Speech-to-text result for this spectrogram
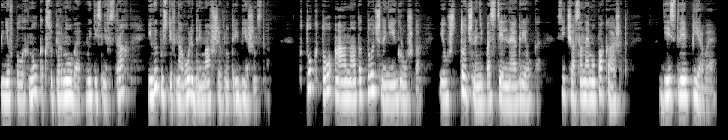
Гнев полыхнул, как суперновая, вытеснив страх и выпустив на волю дремавшее внутри бешенство. Кто-кто, а она-то точно не игрушка, и уж точно не постельная грелка. Сейчас она ему покажет. Действие первое.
